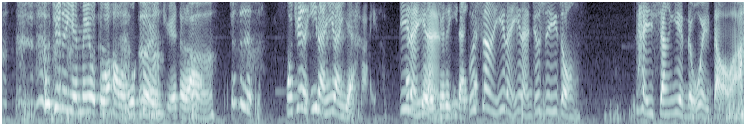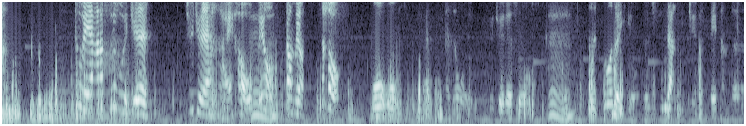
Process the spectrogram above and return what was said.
我觉得也没有多好闻，我个人觉得啦，就是我觉得依然依然也还好。依然依然，觉得依兰不是啊，依然依然就是一种太香艳的味道啊。对啊，所以我觉得就觉得还好，我没有倒没有。然后我我觉得说，嗯，很多的油都是让你觉得非常的。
